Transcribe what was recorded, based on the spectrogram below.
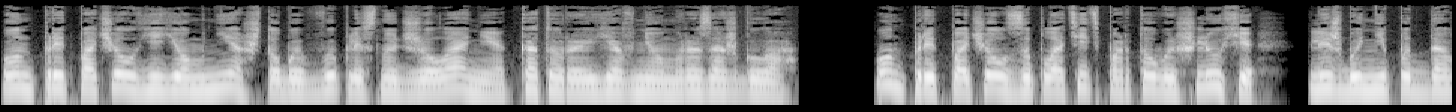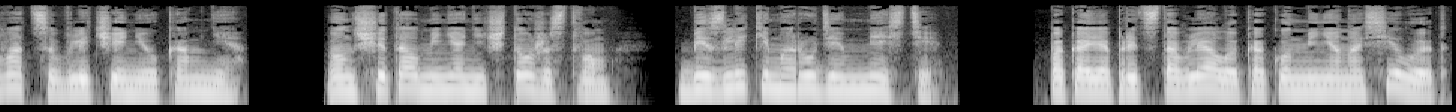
Он предпочел ее мне, чтобы выплеснуть желание, которое я в нем разожгла. Он предпочел заплатить портовой шлюхе, лишь бы не поддаваться влечению ко мне. Он считал меня ничтожеством, безликим орудием мести. Пока я представляла, как он меня насилует,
